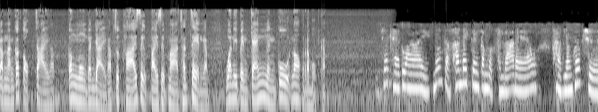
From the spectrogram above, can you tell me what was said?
กำนันก็ตกใจครับ ก็งงกันใหญ่ครับ สุดท้ายสืบไปสืบมาชัดเจนครับว่านี่เป็นแก๊งเงินกู้นอกระบบครับ เชื่อแคทไวเนื่องจากท่านได้เกินกำหนดชำระแล้ว หากยังเพิกเฉย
